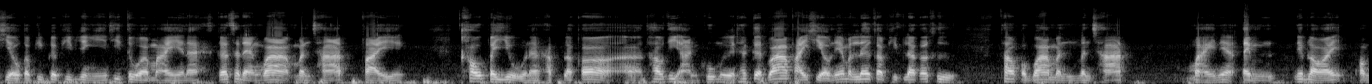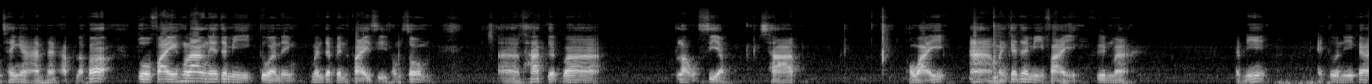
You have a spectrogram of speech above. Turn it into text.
เขียวกับพริบกับพริบอย่างนี้ที่ตัวไมค์นะก็แสดงว่ามันชาร์จไฟเข้าไปอยู่นะครับ แล้วก็เท่าที่อ่านคู่มือ ถ้าเกิดว่าไฟเขียวเนี่ยมันเลิกกระพริบแล้วก็คือ เท่ากับว่ามันมันชาร์จไมค์เนี่ยเต็มเรียบร้อยพร้อมใช้งานนะครับ แล้วก็ตัวไฟข้างล่างเนี้ยจะมีอีกตัวหนึ่งมันจะเป็นไฟสีส้มๆอ่าถ้าเกิดว่าเราเสียบชาร์จเอาไว้ อ่า มันก็จะมีไฟขึ้นมา แบบนี้ ไอตัวนี้ก็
